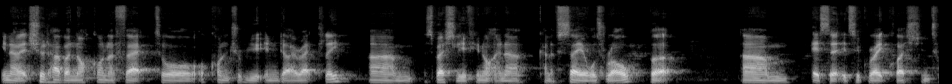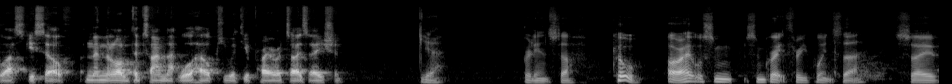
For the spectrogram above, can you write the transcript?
you know, it should have a knock-on effect or, or contribute indirectly, um, especially if you're not in a kind of sales role. But um, it's a it's a great question to ask yourself, and then a lot of the time that will help you with your prioritization. Yeah, brilliant stuff. Cool. All right. Well, some some great three points there. So,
